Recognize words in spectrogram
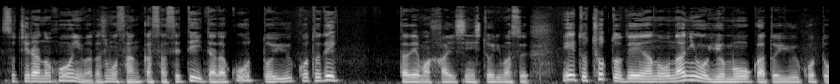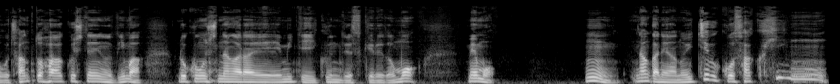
そちらの方に私も参加させていただこうということで、ただいま配信しております。えーと、ちょっとで、あの、何を読もうかということをちゃんと把握してないので、今、録音しながら、えー、見ていくんですけれども、メモ。うん。なんかね、あの、一部こう作品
